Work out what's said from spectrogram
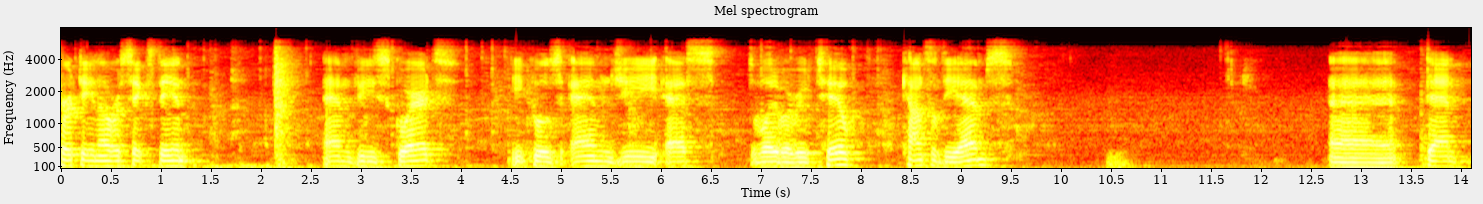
13 over 16 mv squared equals mgs divided by root 2 cancel the m's. Uh, then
